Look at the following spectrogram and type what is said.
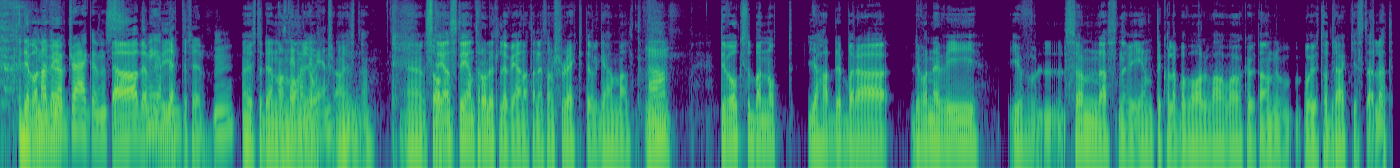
Det var Mother vi, of Dragons Ja, den blev jättefin. Mm. ja, just det, den har Stefan någon gjort. Ja, just det. Eh, Sten, stentrollet Löfven, att han är som Shrek, det är väl gammalt. Ja. Mm. Det var också bara något, jag hade bara, det var när vi i söndags när vi inte kollade på valvaka utan var ute och drack istället,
